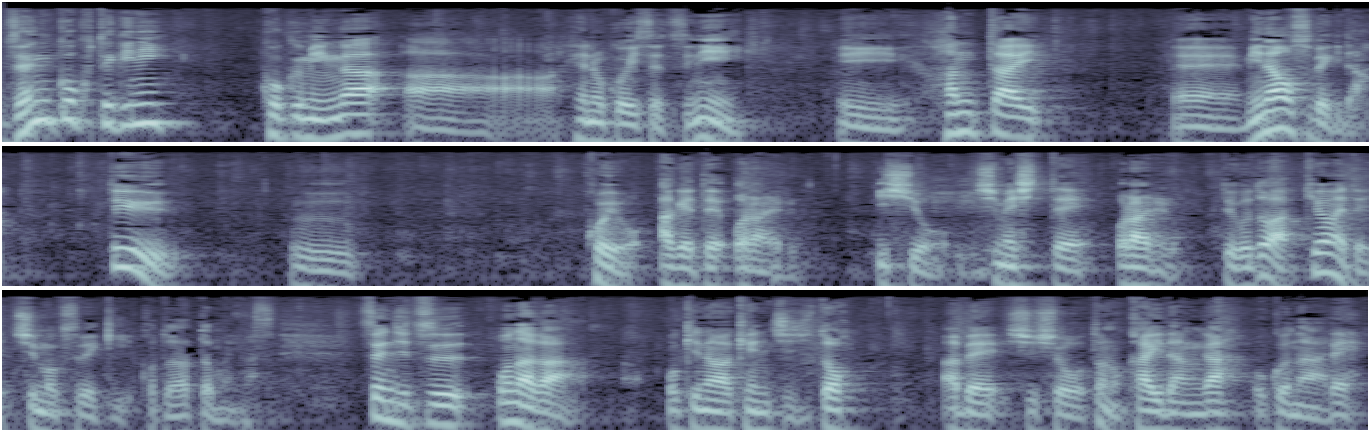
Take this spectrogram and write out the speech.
全国的に国民が辺野古移設に、反対、えー、見直すべきだという声を上げておられる、意思を示しておられるということは、極めて注目すべきことだと思います。先日、尾長沖縄県知事と安倍首相との会談が行われ、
